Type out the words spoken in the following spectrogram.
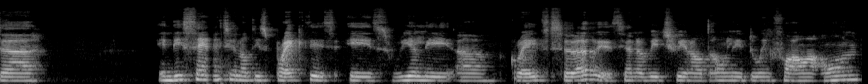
uh, in this sense, you know, this practice is really a great service, you know, which we're not only doing for our own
